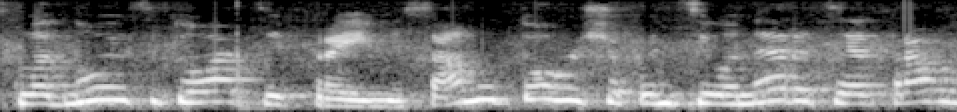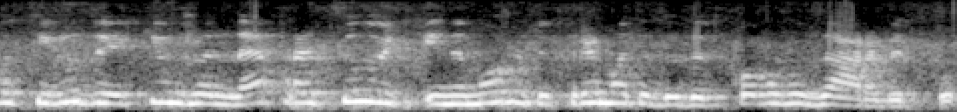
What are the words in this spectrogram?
складної ситуації в країні, саме того, що пенсіонери це як правило ті люди, які вже не працюють і не можуть отримати додаткового заробітку,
